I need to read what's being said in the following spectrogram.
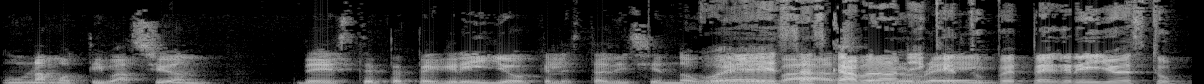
una motivación de este Pepe Grillo que le está diciendo, Güey, estás cabrón y que Lorraine". tu Pepe Grillo es tu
